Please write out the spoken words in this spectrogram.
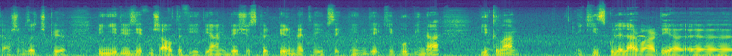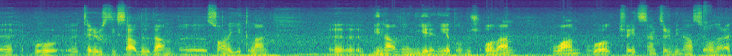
karşımıza çıkıyor. 1776 feet yani 541 metre yüksekliğindeki bu bina yıkılan ikiz kuleler vardı ya e, bu e, teröristik saldırıdan e, sonra yıkılan e, binaların yerine yapılmış olan One World Trade Center binası olarak.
